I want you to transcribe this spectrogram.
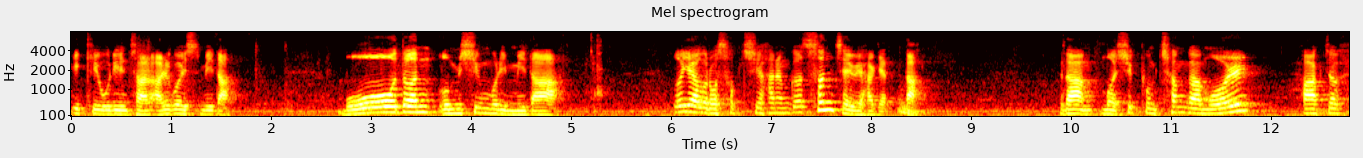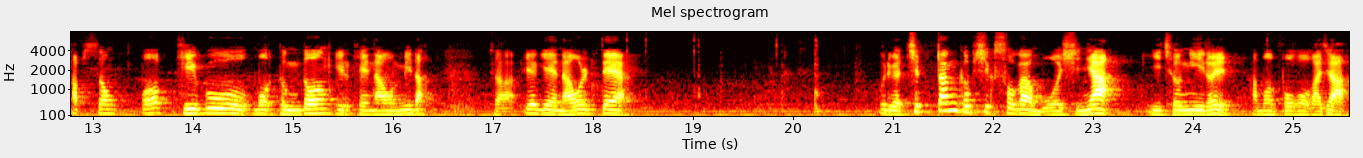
익히 우린 잘 알고 있습니다. 모든 음식물입니다. 의약으로 섭취하는 것은 제외하겠다. 그 다음 뭐 식품 첨가물, 화학적 합성법, 기구 뭐 등등 이렇게 나옵니다. 자, 여기에 나올 때 우리가 집단급식소가 무엇이냐 이 정의를 한번 보고 가자.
